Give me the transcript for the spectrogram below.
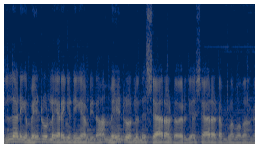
இல்லை நீங்கள் மெயின் ரோட்டில் இறங்கிட்டீங்க அப்படின்னா மெயின் ரோட்லேருந்து ஷேர் ஆட்டோ இருக்குது ஷேர் ஆட்டோ மூலமாக வாங்க.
